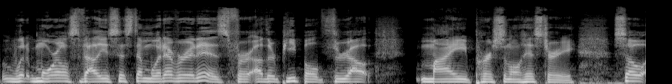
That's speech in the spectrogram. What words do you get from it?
what morals, value system, whatever it is for other people throughout my personal history. So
